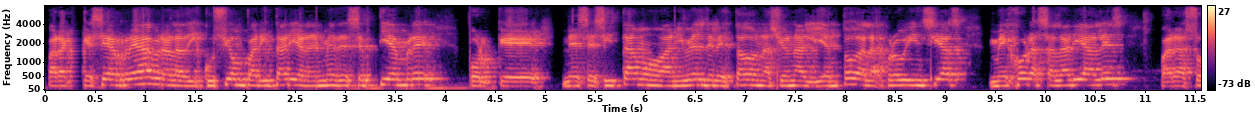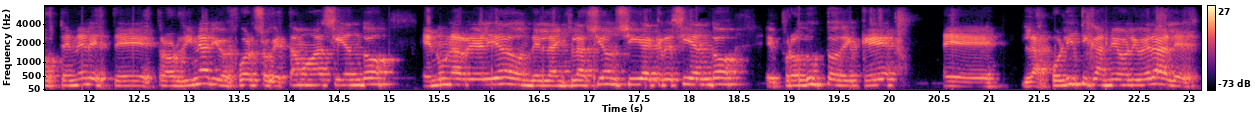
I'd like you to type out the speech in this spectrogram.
para que se reabra la discusión paritaria en el mes de septiembre, porque necesitamos a nivel del Estado Nacional y en todas las provincias mejoras salariales para sostener este extraordinario esfuerzo que estamos haciendo en una realidad donde la inflación sigue creciendo, eh, producto de que eh, las políticas neoliberales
